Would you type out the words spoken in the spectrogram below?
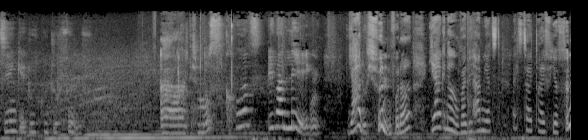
10 geht durch gut durch 5. Äh, ich muss kurz überlegen. Ja, durch 5, oder? Ja, genau, weil wir haben jetzt 1, 2, 3, 4, 5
